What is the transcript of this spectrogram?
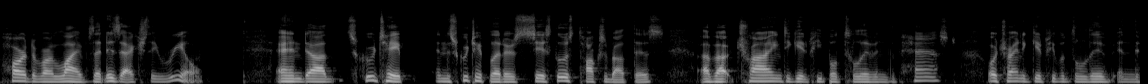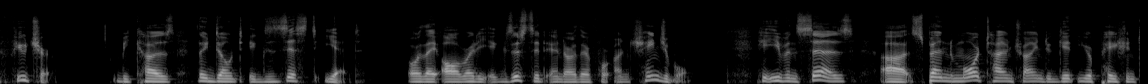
part of our lives that is actually real. And uh, Screwtape in the Screwtape letters, C.S. Lewis talks about this about trying to get people to live in the past or trying to get people to live in the future because they don't exist yet, or they already existed and are therefore unchangeable. He even says, uh, spend more time trying to get your patient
